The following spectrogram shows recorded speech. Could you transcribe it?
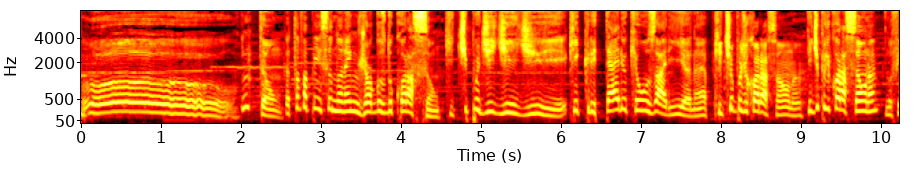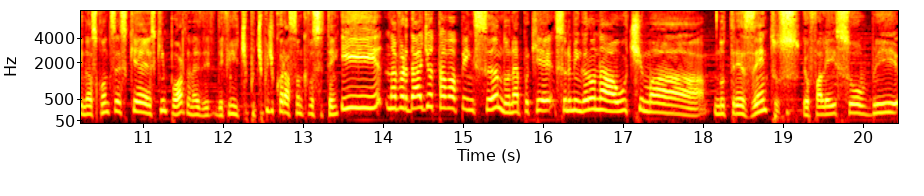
Uou. Então, eu tava pensando né, em jogos do coração. Que tipo de, de, de- Que critério que eu usaria, né? Que tipo de coração, né? Que tipo de coração, né? No fim das contas, é isso que, é isso que importa, né? De- Definir tipo, tipo de coração que você tem. E, na verdade, eu tava pensando, né? Porque, se eu não me engano, na última. No 300, eu falei sobre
